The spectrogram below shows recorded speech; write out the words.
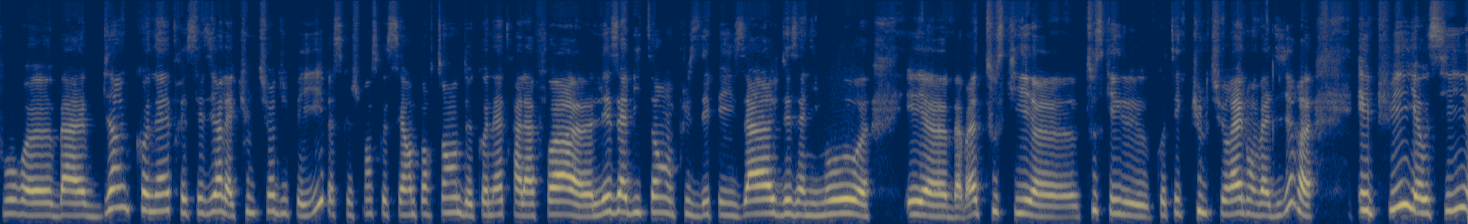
pour bah, bien connaître et saisir la culture du pays parce que je pense que c'est important de connaître à la fois euh, les habitants en plus des paysages, des animaux euh, et euh, bah, tout ce qui tout ce qui est côté culturel, on va dire. Et puis il y a aussi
